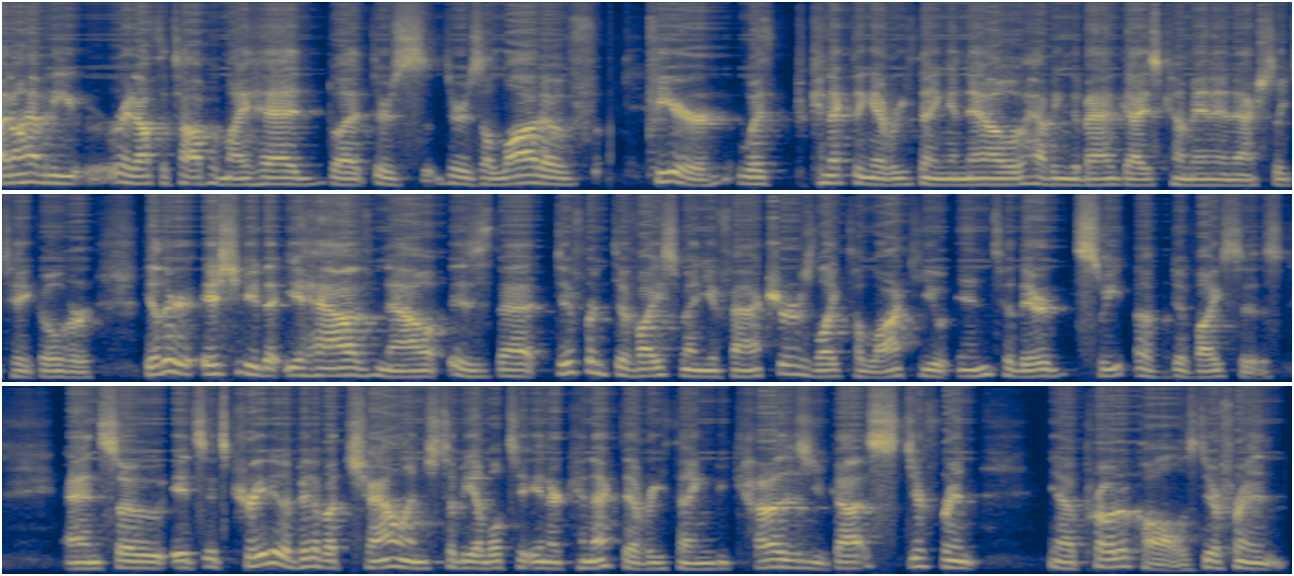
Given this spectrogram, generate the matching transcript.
I don't have any right off the top of my head, but there's there's a lot of fear with connecting everything and now having the bad guys come in and actually take over. The other issue that you have now is that different device manufacturers like to lock you into their suite of devices. And so it's it's created a bit of a challenge to be able to interconnect everything because you've got different you know, protocols, different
